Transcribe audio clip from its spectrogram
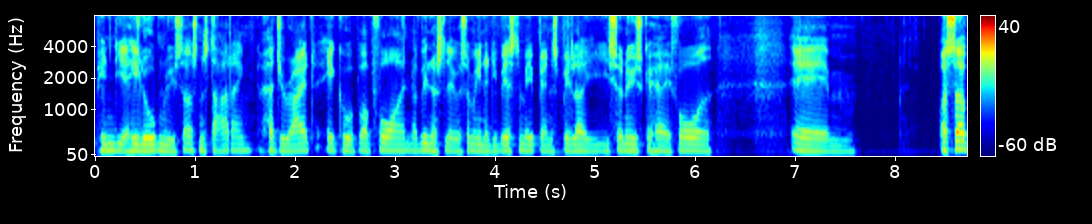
Pindi er helt åbenlyst også en starter. Ikke? Haji Wright, AK op foran, og Vinderslev som en af de bedste midtbanespillere i, i Sønderjyske her i foråret. Øh, og så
